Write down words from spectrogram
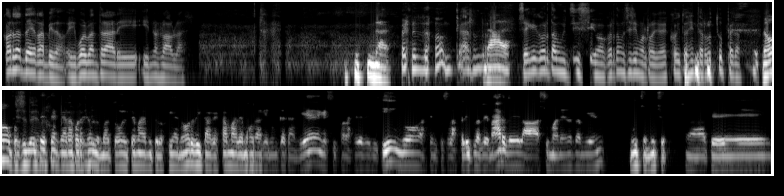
Córtate rápido y vuelve a entrar y, y nos lo hablas. Nada. Perdón, Carlos. Nada. Sé que corta muchísimo, corta muchísimo el rollo. Es coitos interruptus, pero. No, pues Eso te simplemente decía dejo. que ahora, por ejemplo, todo el tema de mitología nórdica, que está más de moda que nunca también, que sí con las series de vikingos, hasta incluso las películas de Marvel, a su manera también, mucho, mucho. O sea, que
